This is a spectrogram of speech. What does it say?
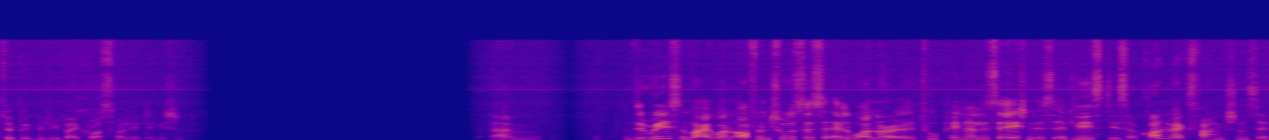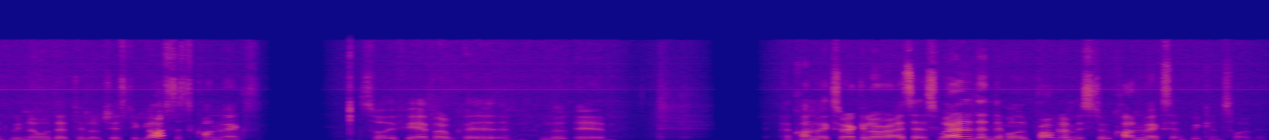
typically by cross-validation. Um, the reason why one often chooses L1 or L2 penalization is at least these are convex functions and we know that the logistic loss is convex. So if you have a, a, a, convex regularizer as well, then the whole problem is still convex and we can solve it.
